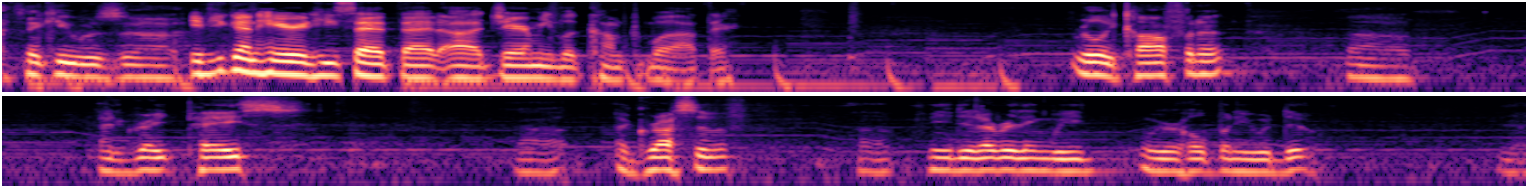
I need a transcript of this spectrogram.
I think he was uh, If you can hear it, he said that uh, Jeremy looked comfortable out there. really confident, uh, had great pace, uh, aggressive. Uh, he did everything we, we were hoping he would do. Yeah.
